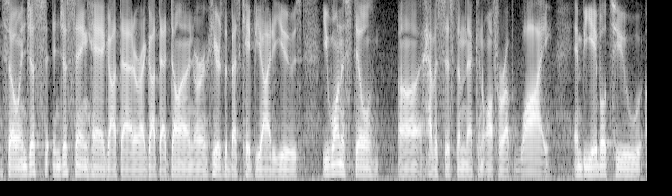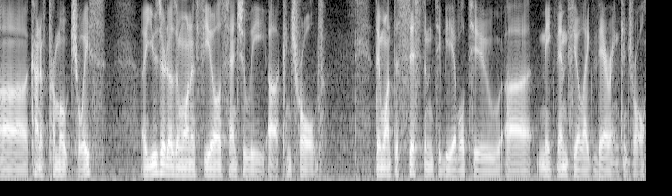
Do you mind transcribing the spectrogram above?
So in just, in just saying, hey, I got that, or I got that done, or here's the best KPI to use, you want to still uh, have a system that can offer up why and be able to uh, kind of promote choice. A user doesn't want to feel essentially uh, controlled. They want the system to be able to uh, make them feel like they're in control.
